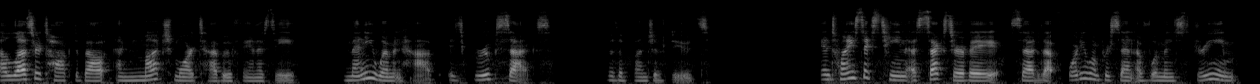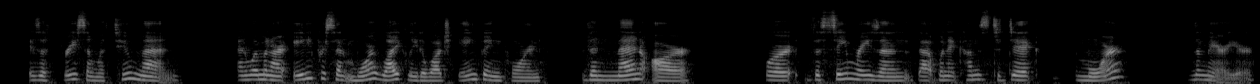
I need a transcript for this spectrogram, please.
a lesser talked about and much more taboo fantasy many women have is group sex with a bunch of dudes. In 2016, a sex survey said that 41% of women's dream is a threesome with two men, and women are 80% more likely to watch gangbang porn than men are for the same reason that when it comes to dick, the more, the merrier.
